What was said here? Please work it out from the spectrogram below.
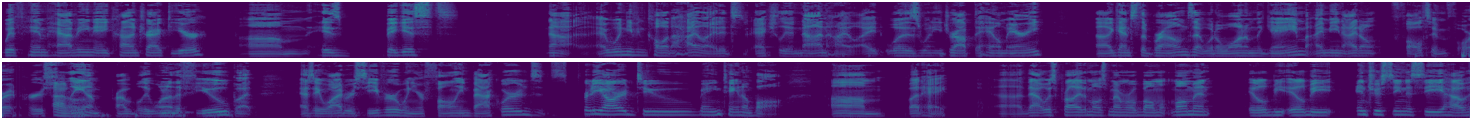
with him having a contract year. Um, his biggest, nah, I wouldn't even call it a highlight. It's actually a non highlight. Was when he dropped the hail mary uh, against the Browns that would have won him the game. I mean, I don't fault him for it personally. I'm probably one of the few, but as a wide receiver when you're falling backwards, it's pretty hard to maintain a ball. Um, but hey, uh, that was probably the most memorable moment. It'll be it'll be interesting to see how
